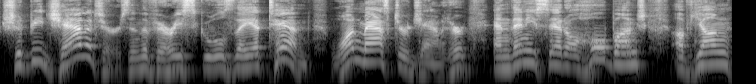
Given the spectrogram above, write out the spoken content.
should be janitors in the very schools they attend. One master janitor, and then he said a whole bunch of young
